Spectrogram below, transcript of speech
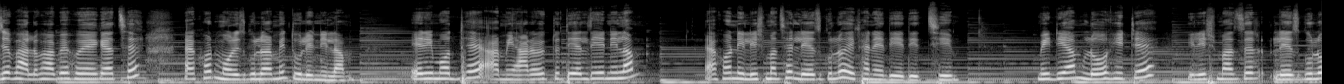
যে ভালোভাবে হয়ে গেছে এখন মরিচগুলো আমি তুলে নিলাম। এরই মধ্যে আমি আরও একটু তেল দিয়ে নিলাম। এখন ইলিশ মাছের লেজগুলো এখানে দিয়ে দিচ্ছি। মিডিয়াম লো হিটে ইলিশ মাছের লেজগুলো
